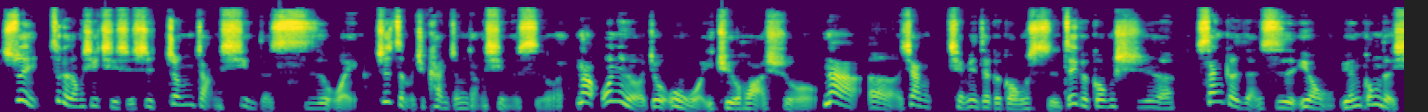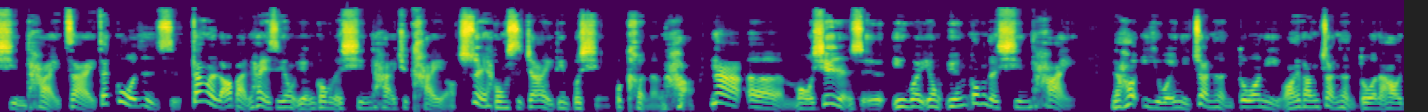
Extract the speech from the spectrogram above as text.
所以这个东西其实是增长性的思维，是怎么去看增长性的思维。那我女儿就问我一句话说：“那呃，像前面这个公司，这个公司呢，三个人是用员工的心态在在过日子，当然老板他也是用员工的心态去开哦，所以公司将来一定不行，不可能好。那呃，某些人是因为用员工的心态。”然后以为你赚很多，你王一芳赚很多，然后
